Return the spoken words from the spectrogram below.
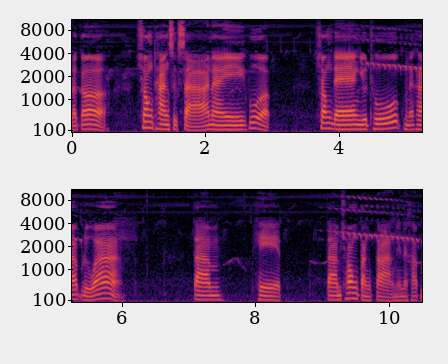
แล้วก็ช่องทางศึกษาในพวก ช่องแดง YouTube นะครับ หรือว่าตามเพจตามช่องต่างๆเนี่ยนะครับ มา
